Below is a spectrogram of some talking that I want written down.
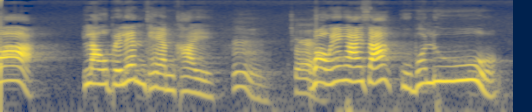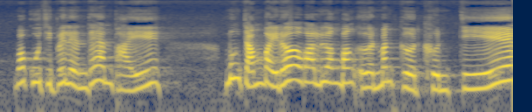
ว่าเราไปเล่นแทนใครอืม ใช่เว่าง่ายๆซะกูบ่รู้ว่ากูจิไปเล่นแทนไผมึงจำไว้เด้อว่าเรื่องบังเอิญมันเกิดขึ้นจริง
